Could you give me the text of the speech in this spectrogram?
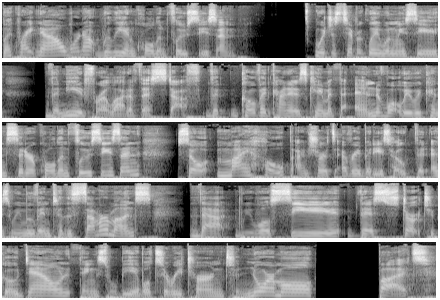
like right now, we're not really in cold and flu season, which is typically when we see the need for a lot of this stuff. The COVID kind of came at the end of what we would consider cold and flu season. So my hope, I'm sure it's everybody's hope that as we move into the summer months, that we will see this start to go down, things will be able to return to normal. But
